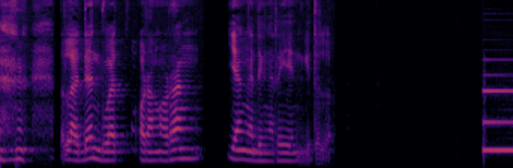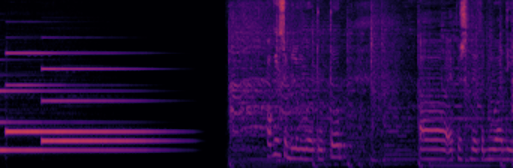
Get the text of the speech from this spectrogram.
teladan buat orang-orang yang ngedengerin gitu loh. Oke sebelum gue tutup uh, episode kedua di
